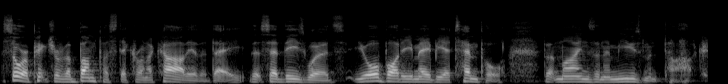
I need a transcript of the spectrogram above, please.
Saw a picture of a bumper sticker on a car the other day that said these words Your body may be a temple, but mine's an amusement park.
